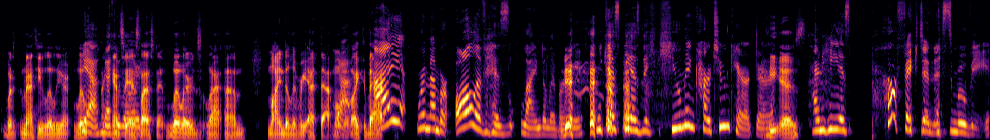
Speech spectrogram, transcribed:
what Matthew Lillard. Lill- Yeah, I Matthew can't say his last name. Lillard's la- um, line delivery at that moment, Yeah. like that. I remember all of his line delivery because he is a human cartoon character he is. and he is perfect in this movie.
